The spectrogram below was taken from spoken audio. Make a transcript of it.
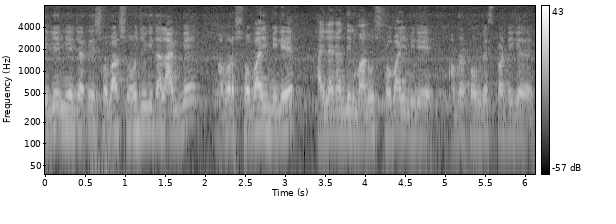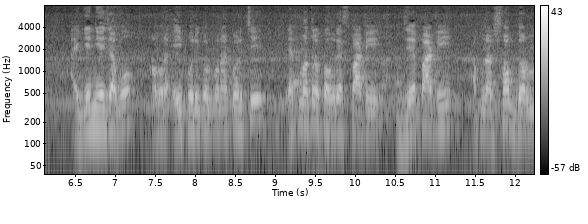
এগিয়ে নিয়ে যেতে সবার সহযোগিতা লাগবে। আমরা সবাই মিলে হাইলাকান্দির মানুষ সবাই মিলে আমরা কংগ্রেস পার্টিকে এগিয়ে নিয়ে যাব। আমরা এই পরিকল্পনা করছি। একমাত্র কংগ্রেস পার্টি, যে পার্টি আপনার সব ধর্ম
